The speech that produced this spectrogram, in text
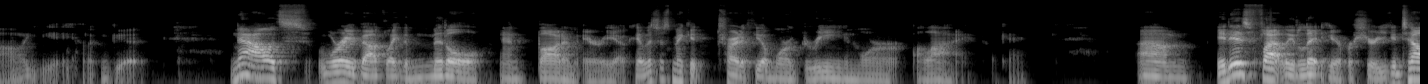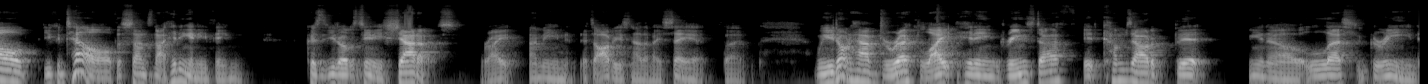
Oh yeah, looking good. Now let's worry about like the middle and bottom area. Okay, let's just make it try to feel more green and more alive. Okay. Um, it is flatly lit here for sure. You can tell you can tell the sun's not hitting anything because you don't see any shadows, right? I mean, it's obvious now that I say it, but when you don't have direct light hitting green stuff, it comes out a bit, you know, less green.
